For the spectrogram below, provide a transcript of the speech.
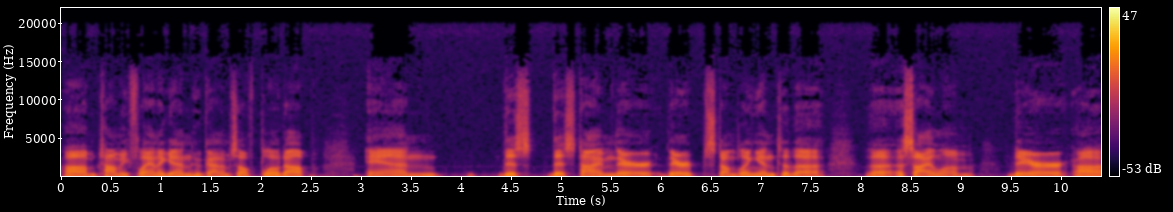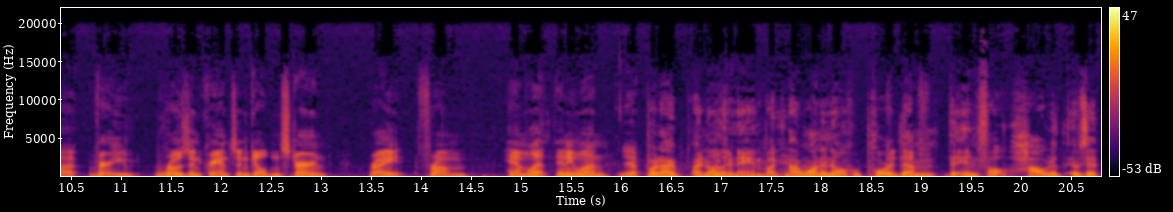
um, Tommy Flanagan who got himself blowed up and this this time they're they're stumbling into the the asylum. They're uh, very Rosencrantz and Guildenstern, right from Hamlet. Anyone? Yep. but I I know Okay. the name, but I want to know who poured Good them the info. How did was it?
